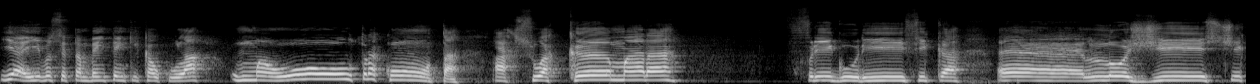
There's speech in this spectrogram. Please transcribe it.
E aí você também tem que calcular uma outra conta, a sua câmara frigorífica, é, logística,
